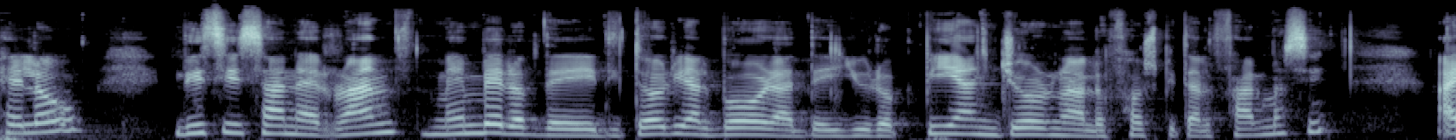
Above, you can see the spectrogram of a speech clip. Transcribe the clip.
Hello, this is Anna Herranz, member of the editorial board at the European Journal of Hospital Pharmacy. I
